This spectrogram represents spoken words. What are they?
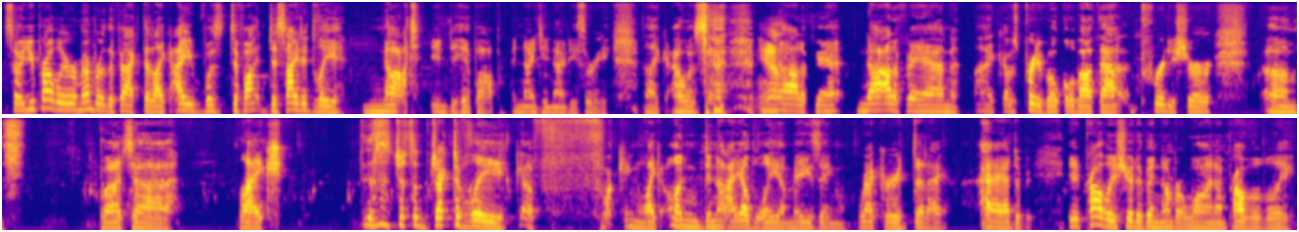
so you probably remember the fact that like I was defi- decidedly not into hip hop in 1993. Like I was not a fan, not a fan. Like I was pretty vocal about that. I'm pretty sure. Um, but uh, like this is just objectively a fucking like undeniably amazing record that I, I had to. Be, it probably should have been number one. I'm probably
